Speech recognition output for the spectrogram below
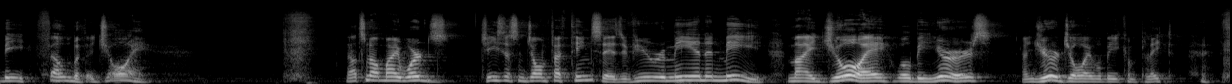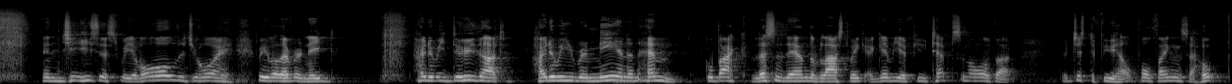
be filled with a joy. That's not my words. Jesus in John 15 says, If you remain in me, my joy will be yours, and your joy will be complete. In Jesus, we have all the joy we will ever need. How do we do that? How do we remain in Him? Go back, listen to the end of last week. I give you a few tips and all of that. They're just a few helpful things, I hope.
